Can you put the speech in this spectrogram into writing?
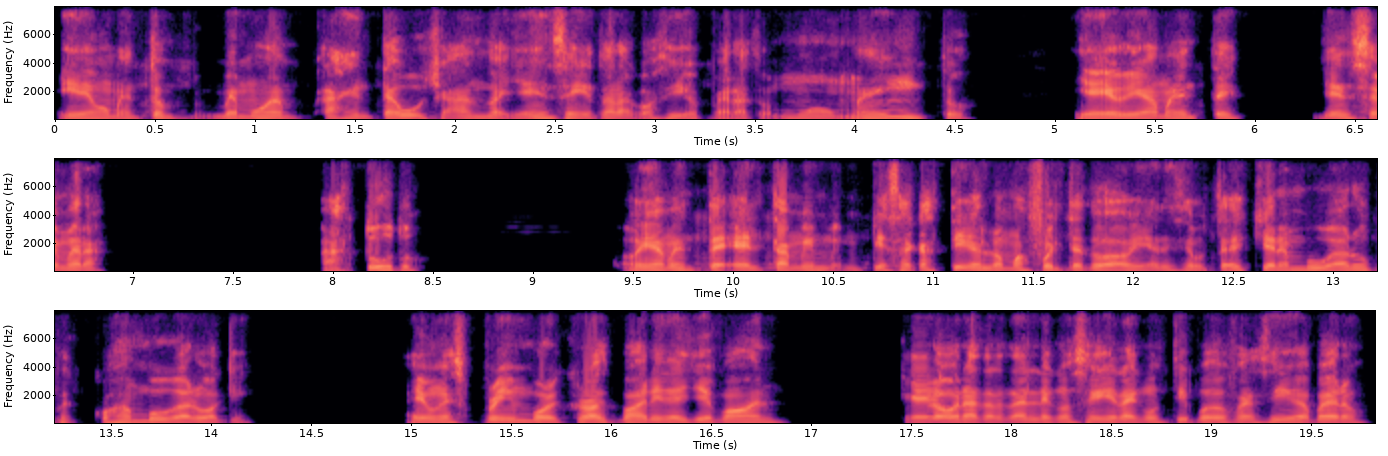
Y de momento vemos a, gente abuchando a Jensen y toda la cosa. Y yo, espérate un momento. Y ahí, obviamente, Jensen, mira, astuto, obviamente él también empieza a castigar lo más fuerte todavía. Dice, ustedes quieren Bugalú, pues cojan Bugalú aquí. Hay un Springboard Crossbody de Jevon que logra tratar de conseguir algún tipo de ofensiva, pero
